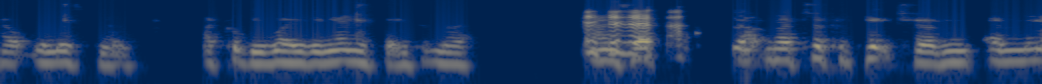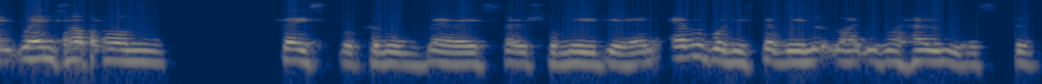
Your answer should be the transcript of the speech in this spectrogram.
help the listeners. I could be waving anything, from the. And, so, and I took a picture, and, and it went up on Facebook and all various social media, and everybody said we looked like we were homeless because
